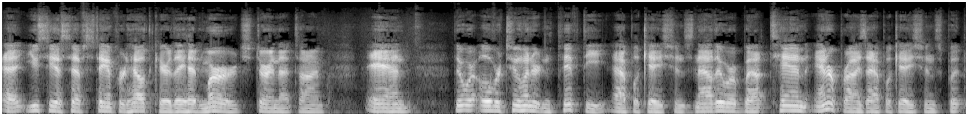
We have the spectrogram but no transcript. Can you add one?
at UCSF Stanford Healthcare. They had merged during that time, and there were over 250 applications. Now there were about 10 enterprise applications, but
